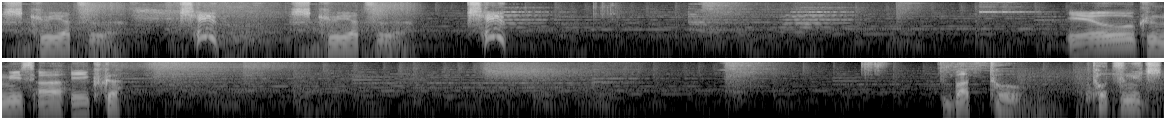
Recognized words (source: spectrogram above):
引くやつは蹴る。引くやつは。蹴る。よーく見せあ行くか。抜刀突撃。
